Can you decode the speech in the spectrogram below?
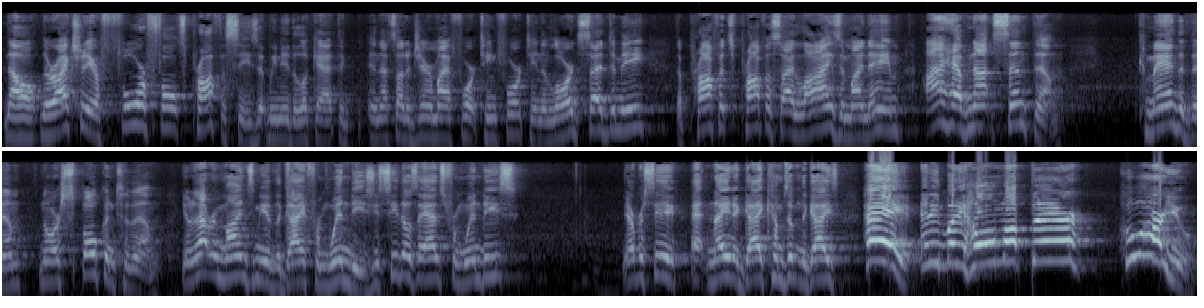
Now, there actually are four false prophecies that we need to look at, and that's out of Jeremiah 14 14. The Lord said to me, The prophets prophesy lies in my name. I have not sent them, commanded them, nor spoken to them. You know, that reminds me of the guy from Wendy's. You see those ads from Wendy's? You ever see at night a guy comes up and the guy's, Hey, anybody home up there? Who are you?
